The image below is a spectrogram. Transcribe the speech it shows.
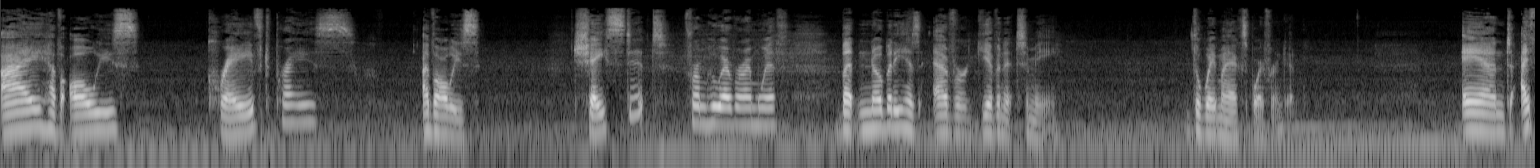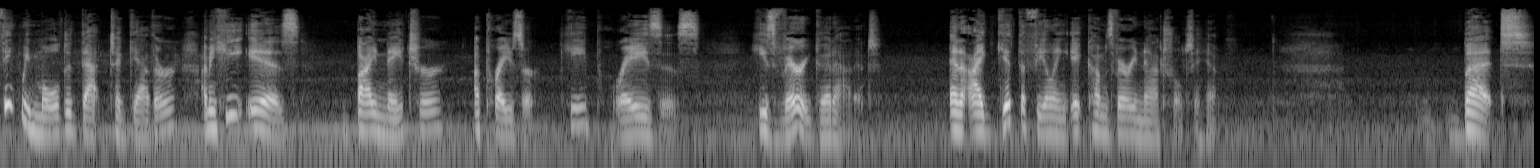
I have always craved praise. I've always chased it from whoever I'm with, but nobody has ever given it to me the way my ex-boyfriend did. And I think we molded that together. I mean, he is by nature a praiser. He praises. He's very good at it. And I get the feeling it comes very natural to him. But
